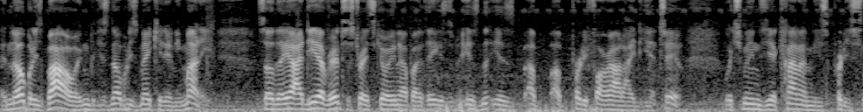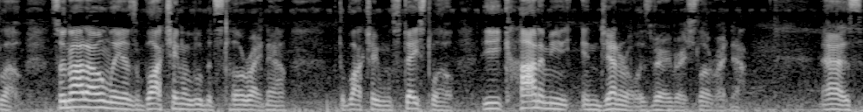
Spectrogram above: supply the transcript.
and nobody's borrowing because nobody's making any money. So the idea of interest rates going up, I think, is is, is a, a pretty far out idea too, which means the economy is pretty slow. So not only is the blockchain a little bit slow right now, but the blockchain will stay slow. The economy in general is very very slow right now, as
